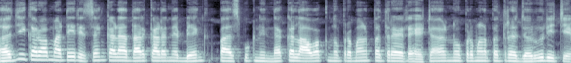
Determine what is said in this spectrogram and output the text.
અરજી કરવા માટે રેશન કાર્ડ, આધાર કાર્ડ અને બેંક પાસબુકની નકલ, આવકનું પ્રમાણપત્ર, રહેઠાણનું પ્રમાણપત્ર જરૂરી છે.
